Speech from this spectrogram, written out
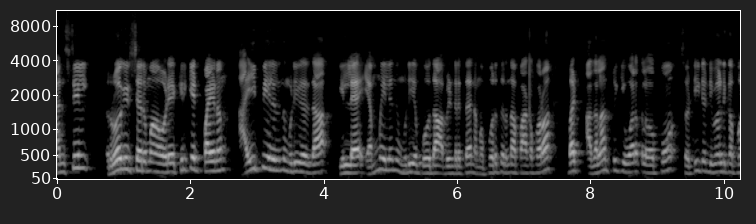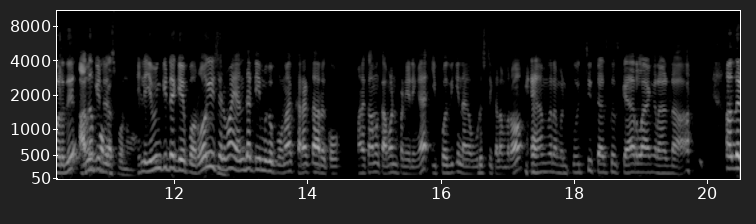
அண்ட் ஸ்டில் ரோஹித் சர்மாவுடைய கிரிக்கெட் பயணம் ஐபிஎல் இருந்து முடிகிறதா? இல்ல எம்ஐல இருந்து முடிய போதா? அப்படின்றத நம்ம பொறுத்து இருந்தா பார்க்க போறோம். பட் அதெல்லாம் தூக்கி ஓரத்துல வைப்போம். So T twenty world cup வருது. அதை ஃபோக்கஸ் பண்ணுவோம். இல்ல இவங்க கிட்ட கேட்போம். ரோஹித் சர்மா எந்த டீமுக்கு போனா கரெக்டா இருக்கும்? மறக்காம கமெண்ட் பண்ணிடுங்க. இப்போதைக்கு நாங்க முடிச்சுட்டு கிளம்புறோம். கேமராமேன் கொச்சி டஸ்கஸ் கேரளாங்கிறான்டா. அந்த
